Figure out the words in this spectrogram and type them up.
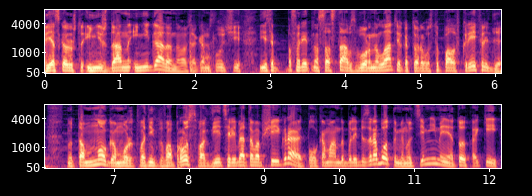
Я скажу, что и нежданно, и негаданно. Во всяком случае, если посмотреть на состав сборной Латвии, которая выступала в Крефельде, ну там много может возникнуть вопросов, а где эти ребята вообще играют? Полкоманды были безработными, но тем не менее тот хоккей,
